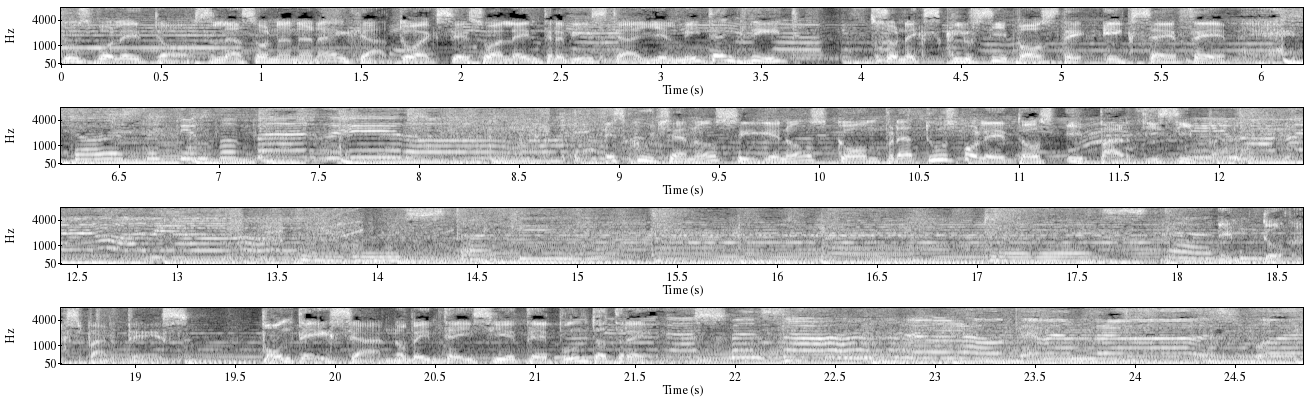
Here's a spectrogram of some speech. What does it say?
Tus boletos, la zona naranja, tu acceso a la entrevista y el meet and greet son exclusivos de Exa FM. Todo este tiempo perdido. Escúchanos, síguenos, compra tus boletos y participa. En todas partes. Ponte Exa 97.3. Puedes pensar en lo que vendrá después.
